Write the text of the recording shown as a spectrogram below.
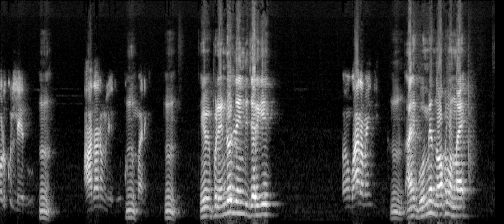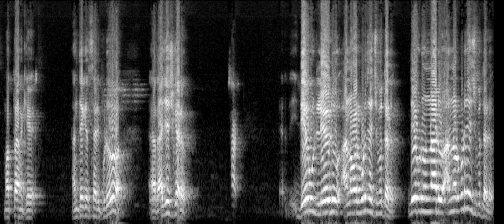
కొడుకులు లేరు. ఆధారం లేదు కుటుంబానికి. ఇప్పుడు ఎన్ని రోజులు అయింది జరిగి వారమైంది. ఆయన భూమి మీద నూకలు ఉన్నాయి మొత్తానికి. అంతే కదా సార్ ఇప్పుడు రాజేష్ గారు. సార్. దేవుడు లేడు అన్నవాడు కూడా చచ్చిపోతాడు. దేవుడు ఉన్నాడు అన్నవాడు కూడా చచ్చిపోతాడు.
